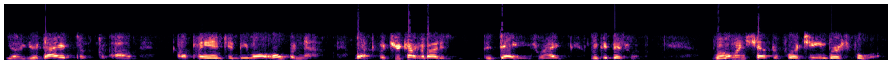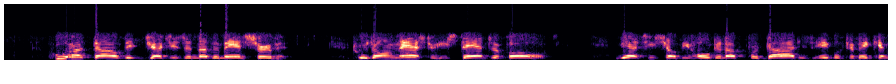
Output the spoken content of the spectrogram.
You know, your diet uh, uh, plan can be more open now. But what you're talking about is the days, right? Look at this one. Romans chapter 14, verse 4. Who art thou that judges another man's servant? To his own master he stands or falls. Yes, he shall be holding up, for God is able to make him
